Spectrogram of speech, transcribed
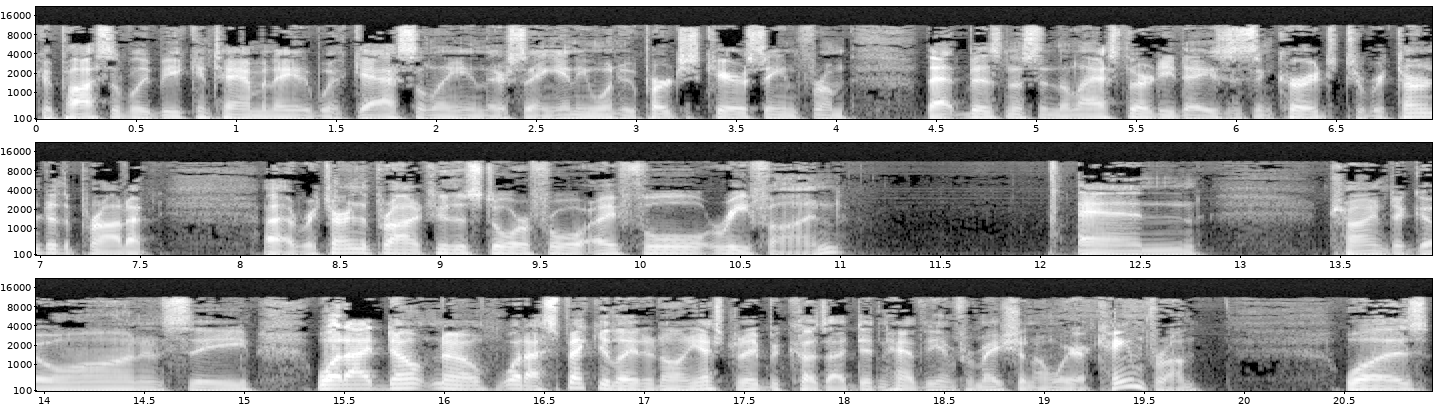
could possibly be contaminated with gasoline. They're saying anyone who purchased kerosene from that business in the last 30 days is encouraged to return to the product, uh, return the product to the store for a full refund. And trying to go on and see what I don't know, what I speculated on yesterday because I didn't have the information on where it came from was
